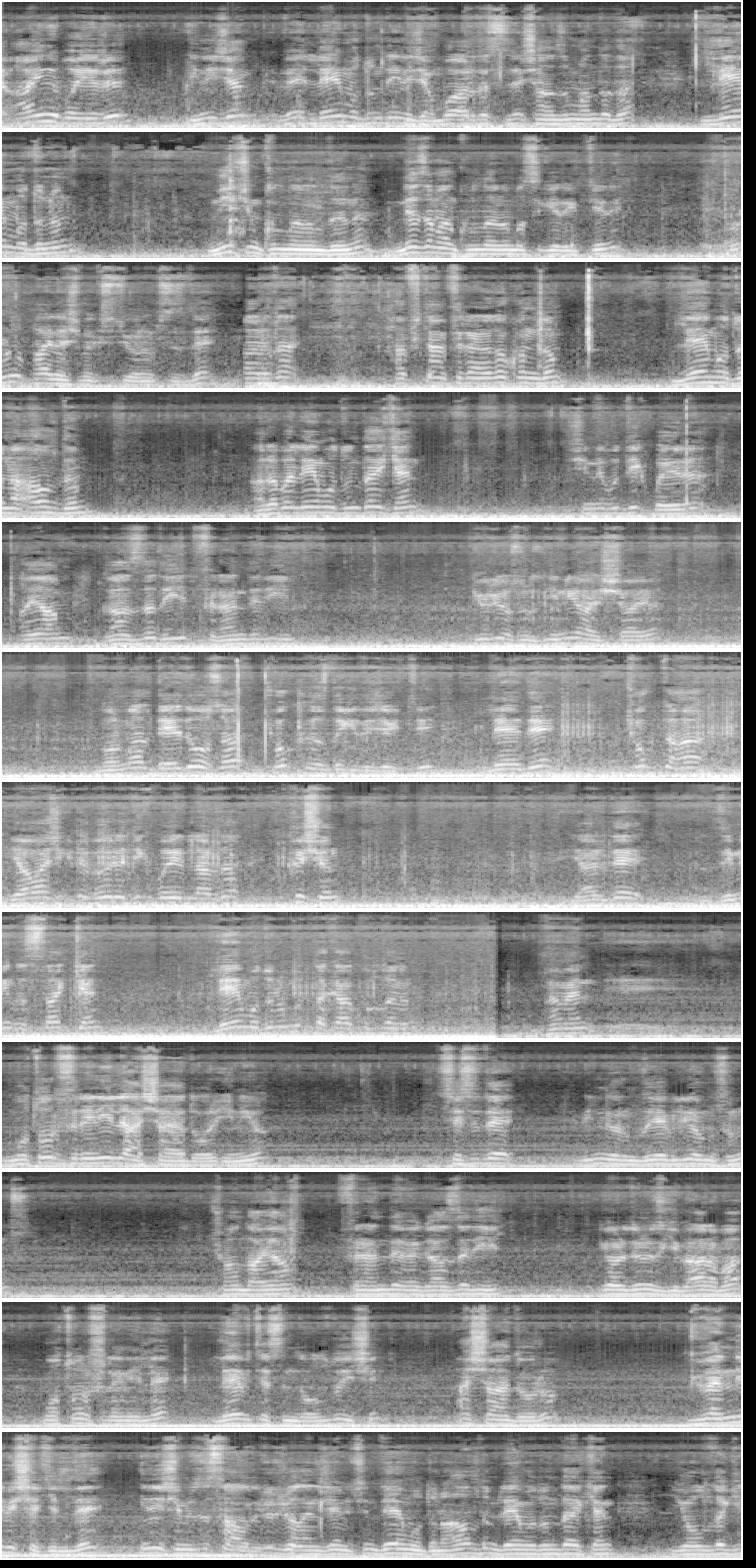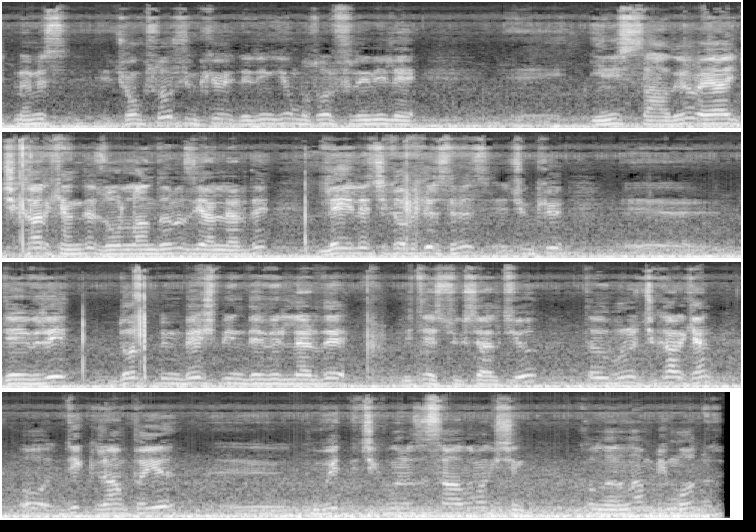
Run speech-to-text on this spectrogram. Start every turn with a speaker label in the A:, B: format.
A: Şimdi aynı bayırı ineceğim ve L modunda ineceğim. Bu arada size şanzımanda da L modunun niçin kullanıldığını, ne zaman kullanılması gerektiğini onu paylaşmak istiyorum sizle. Bu arada hafiften frene dokundum. L moduna aldım. Araba L modundayken şimdi bu dik bayırı ayağım gazda değil, frende değil. Görüyorsunuz iniyor aşağıya. Normal D'de olsa çok hızlı gidecekti. L'de çok daha yavaş gidiyor. Böyle dik bayırlarda kışın yerde zemin ıslakken L modunu mutlaka kullanın. Hemen e, motor freniyle aşağıya doğru iniyor. Sesi de bilmiyorum duyabiliyor musunuz? Şu anda ayağım frende ve gazda değil. Gördüğünüz gibi araba motor freniyle L vitesinde olduğu için aşağı doğru güvenli bir şekilde inişimizi sağlıyor. Düz yol ineceğim için D modunu aldım. D modundayken yolda gitmemiz çok zor çünkü dediğim gibi motor freniyle e, iniş sağlıyor veya çıkarken de zorlandığınız yerlerde L ile çıkabilirsiniz. E, Çünkü e, devri 4000-5000 devirlerde vites yükseltiyor. Tabii bunu çıkarken o dik rampayı kuvvetli çıkmanızı sağlamak için kullanılan bir mod.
